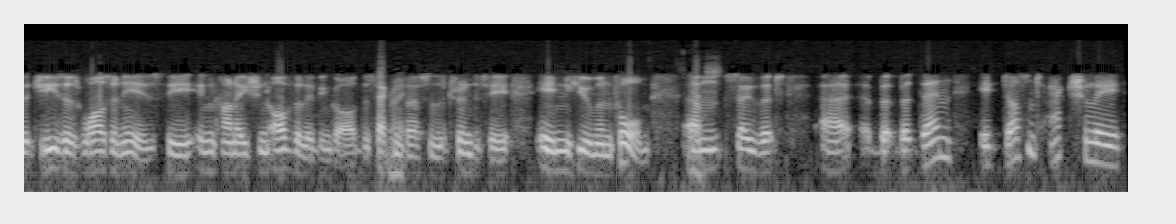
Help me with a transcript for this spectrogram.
that Jesus was and is the incarnation of the living God, the second right. person of the Trinity in human form. Um, yes. So that, uh, but but then it doesn't actually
